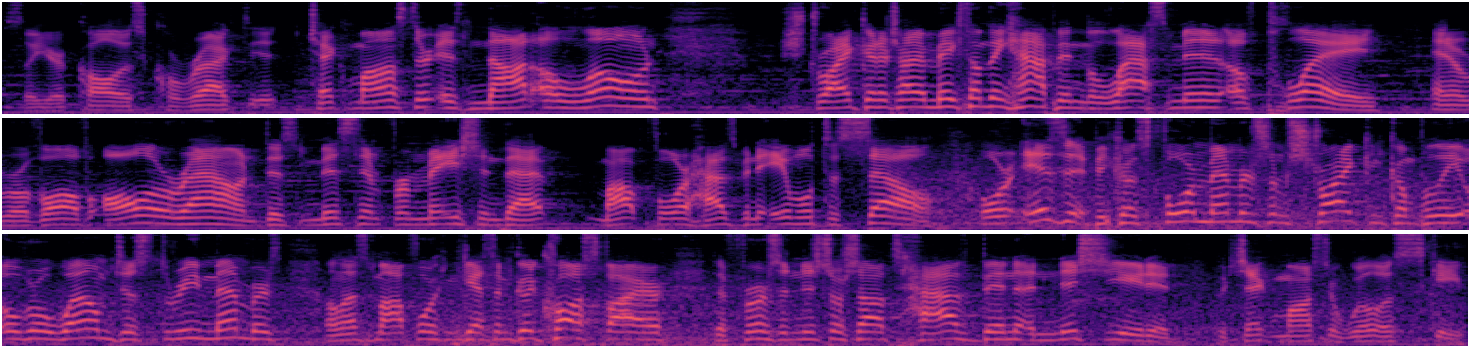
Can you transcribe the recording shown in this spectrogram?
So your call is correct. It, Check Monster is not alone. Strike gonna try to make something happen in the last minute of play, and it revolve all around this misinformation that Mop 4 has been able to sell. Or is it because four members from Strike can completely overwhelm just three members unless Mop 4 can get some good crossfire? The first initial shots have been initiated, but Check Monster will escape.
